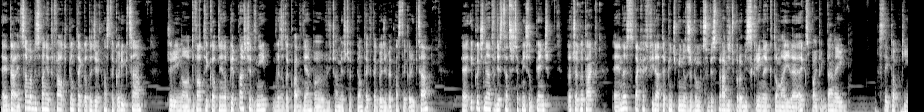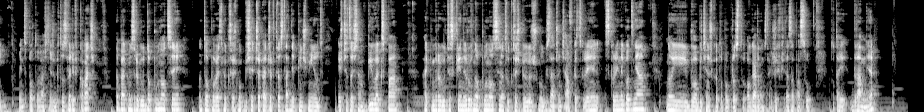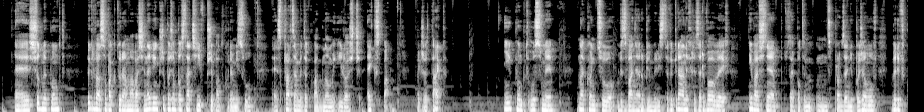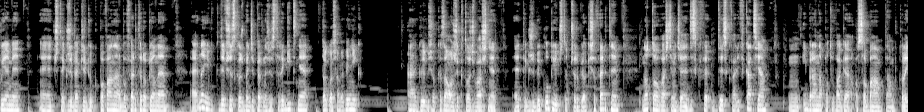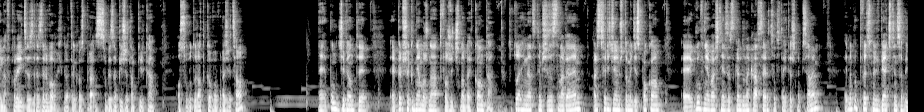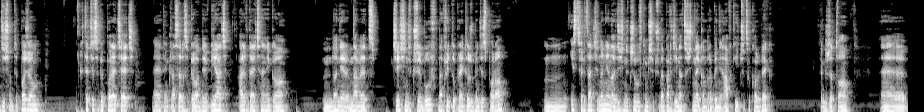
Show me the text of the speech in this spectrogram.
E, Dalej, samo wyzwanie trwa od 5 do 19 lipca, czyli no 2 tygodnie, no 15 dni, mówiąc dokładnie, bo wliczam jeszcze w piątek tego 19 lipca. E, I godzina 23.55. Dlaczego tak? E, No jest to taka chwila, te 5 minut, żeby mógł sobie sprawdzić, porobić screeny, kto ma ile expa i tak dalej z tej topki, więc po to właśnie, żeby to zweryfikować. No bo jakbym zrobił do północy, no to powiedzmy ktoś mógłby się czepiać, że w te ostatnie 5 minut jeszcze coś tam wbił expa, a jakbym robił te screeny równo o północy, no to ktoś by już mógł zacząć awkę z, kolejne, z kolejnego dnia, no i byłoby ciężko to po prostu ogarnąć, także chwila zapasu tutaj dla mnie. E, siódmy punkt. Wygrywa osoba, która ma właśnie największy poziom postaci. W przypadku remisu e, sprawdzamy dokładną ilość expa. Także tak. I punkt ósmy. Na końcu wyzwania robimy listę wygranych, rezerwowych i właśnie tutaj po tym mm, sprawdzeniu poziomów weryfikujemy, e, czy te grzyby jakieś były kupowane albo oferty robione. E, no i gdy wszystko już będzie pewne, że jest legitnie, to ogłaszamy wynik. A gdyby się okazało, że ktoś właśnie e, te grzyby kupił, czy to przerobił jakieś oferty, no to właśnie będzie dyskwalifikacja mm, i brana pod uwagę osoba tam kolejna w kolejce z rezerwowych. Dlatego sobie zapiszę tam kilka osób dodatkowo w razie co. E, Punkt dziewiąty. E, Pierwszego dnia można tworzyć nowe konta. Tutaj nad tym się zastanawiałem, ale stwierdziłem, że to będzie spoko. e, Głównie właśnie ze względu na klaser, co tutaj też napisałem. No bo powiedzmy wbijać ten sobie dziesiąty poziom. Chcecie sobie polecieć, ten klaser sobie ładnie wbijać, ale wdajecie na niego, mm, no nie wiem, nawet 10 grzybów. Na free to play to już będzie sporo. Mm, I stwierdzacie, no nie no, 10 grzybów to mi się przyda bardziej na coś innego, na robienie awki czy cokolwiek. Także to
